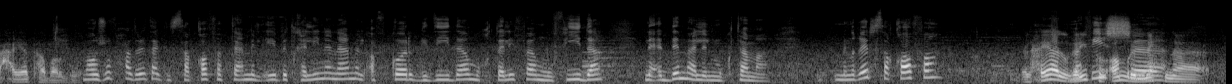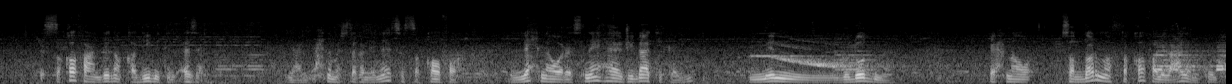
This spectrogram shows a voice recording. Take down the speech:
في حياتها برضو. ما هو شوف حضرتك الثقافة بتعمل إيه؟ بتخلينا نعمل أفكار جديدة مختلفة مفيدة نقدمها للمجتمع. من غير ثقافة الحقيقة الغريب في الأمر إن إحنا الثقافة عندنا قديمة الأزل. يعني إحنا ما استغلناش الثقافة اللي إحنا ورثناها جيناتيكالي من جدودنا. إحنا صدرنا الثقافة للعالم كله.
